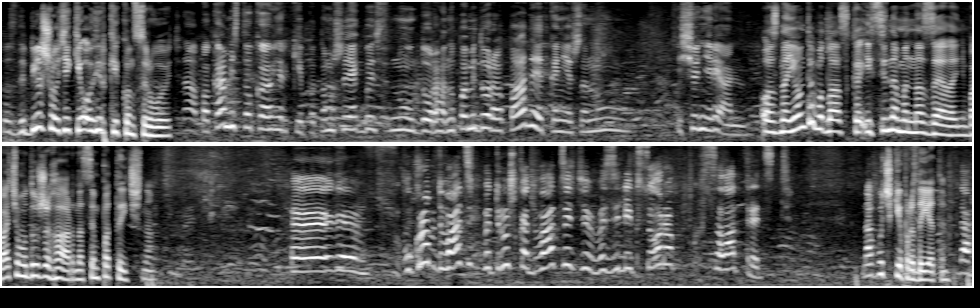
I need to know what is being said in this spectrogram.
да. Здебільшого тільки огірки консервують. Да, пока есть только огірки, потому что якби, ну, дорого. Ну, помидора падает, конечно, ну, еще нереально. Ознайомте, будь ласка, із цінами на зелень. Бачимо дуже гарна, симпатична. Е, Укроп 20, петрушка 20, базилік 40, салат 30. На пучки продаєте. Да.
